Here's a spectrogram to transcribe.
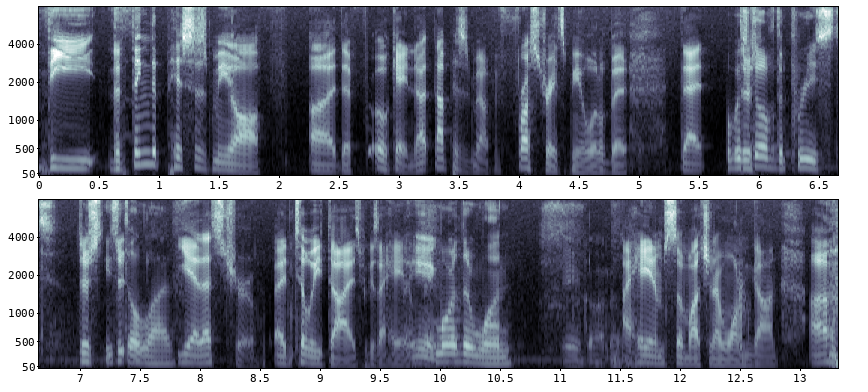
the the thing that pisses me off uh, that okay not not pisses me off it frustrates me a little bit that We still have the priest. There's He's there- still alive. yeah that's true until he dies because I hate him ain't, More than one. he ain't going I hate him so much and I want him gone. Um,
